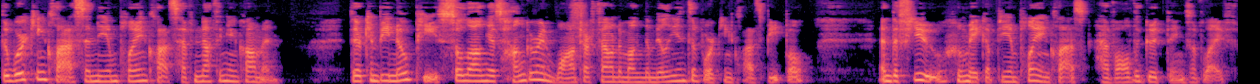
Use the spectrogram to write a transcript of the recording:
The working class and the employing class have nothing in common. There can be no peace so long as hunger and want are found among the millions of working class people, and the few who make up the employing class have all the good things of life.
